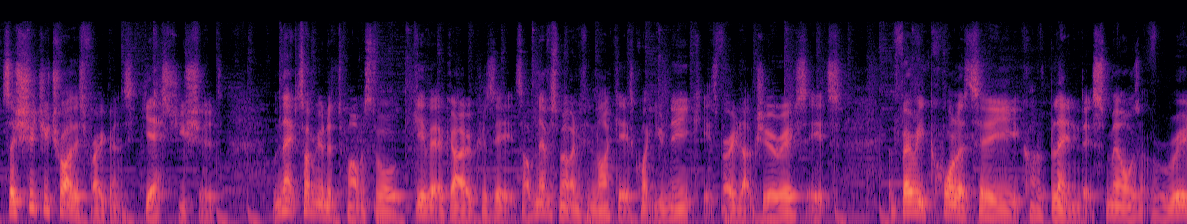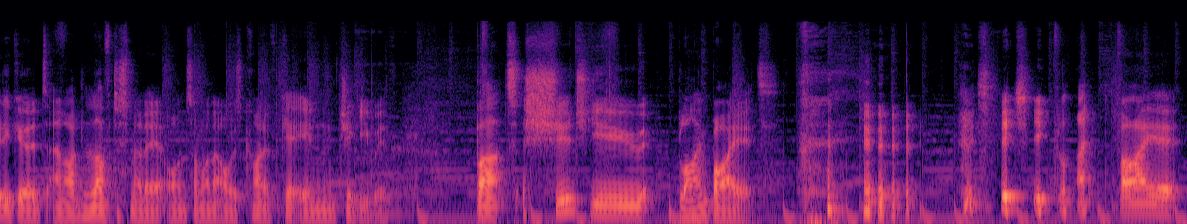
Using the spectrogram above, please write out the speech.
So should you try this fragrance? Yes, you should. Well, next time you're in a department store, give it a go because it's, I've never smelled anything like it. It's quite unique, it's very luxurious, it's a very quality kind of blend. It smells really good and I'd love to smell it on someone that I was kind of getting jiggy with. But should you blind buy it? Should you blind buy it?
